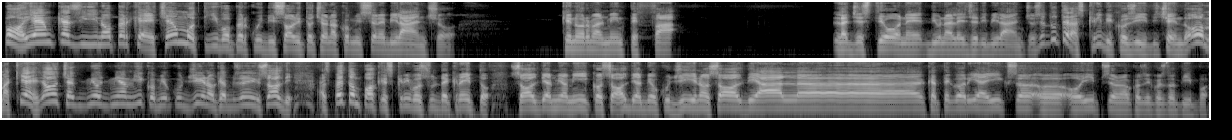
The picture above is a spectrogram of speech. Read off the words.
poi è un casino perché c'è un motivo per cui di solito c'è una commissione bilancio che normalmente fa la gestione di una legge di bilancio. Se tu te la scrivi così dicendo "Oh, ma chi è? Oh, c'è il mio, mio, amico, mio cugino che ha bisogno di soldi". Aspetta un po' che scrivo sul decreto soldi al mio amico, soldi al mio cugino, soldi al uh, categoria X uh, o Y o così di questo tipo.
